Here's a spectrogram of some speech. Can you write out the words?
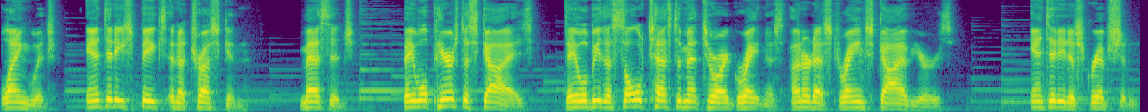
Language: Entity speaks in Etruscan. Message: They will pierce the skies. They will be the sole testament to our greatness under that strange sky of yours. Entity Description:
